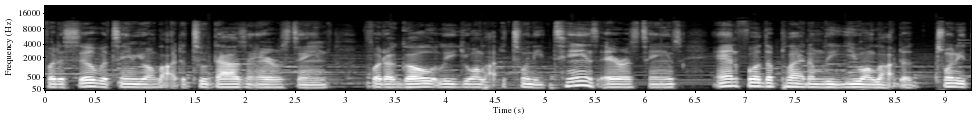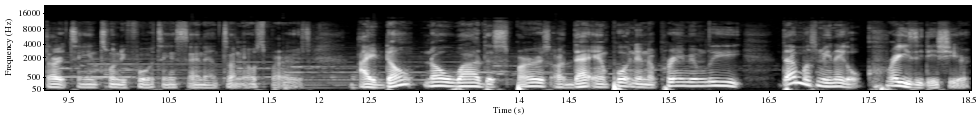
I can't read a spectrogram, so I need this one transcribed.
For the silver team, you unlock the 2000 eras teams. For the Gold League, you unlock the 2010s eras teams, and for the Platinum League, you unlock the 2013-2014 San Antonio Spurs. I don't know why the Spurs are that important in the Premium League. That must mean they go crazy this year.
